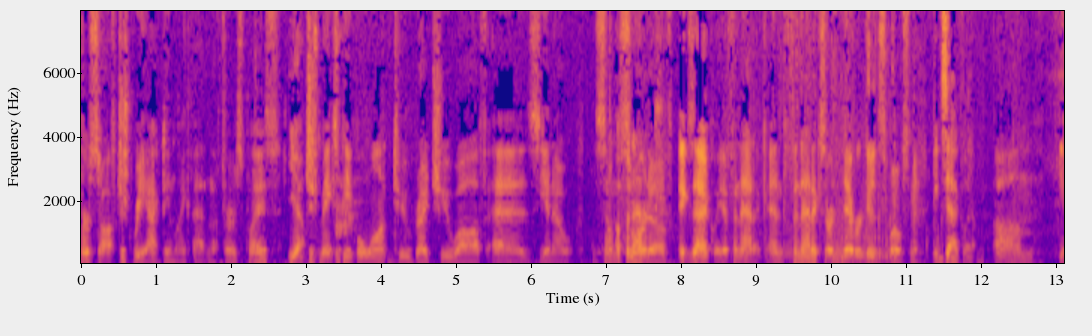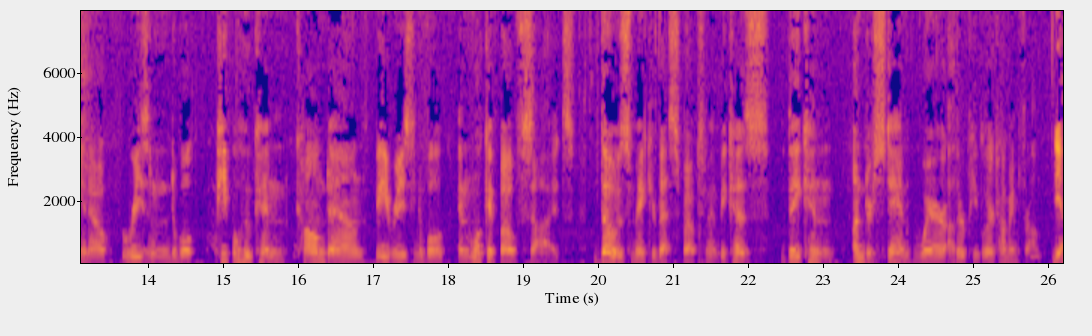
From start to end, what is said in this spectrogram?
first off, just reacting like that in the first place Yeah. just makes people want to write you off as, you know, some sort of. Exactly, a fanatic. And fanatics are never good spokesmen. Exactly. um, you know, reasonable people who can calm down, be reasonable, and look at both sides. Those make your best spokesman because they can understand where other people are coming from. Yeah.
